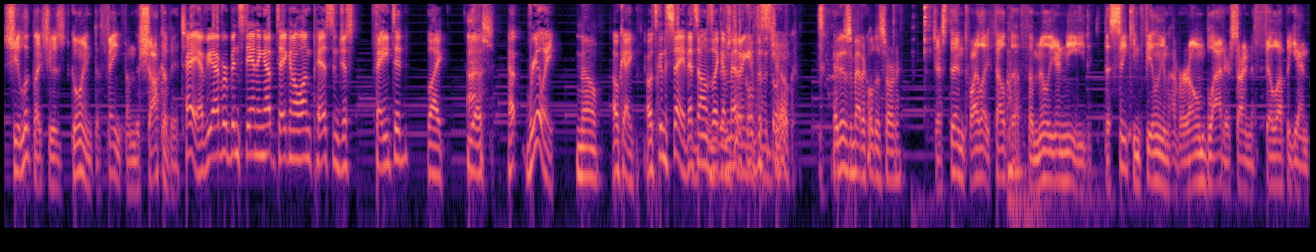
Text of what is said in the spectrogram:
She looked like she was going to faint from the shock of it. Hey, have you ever been standing up, taking a long piss, and just fainted? Like, Yes. uh, really? No. Okay, I was gonna say that sounds like a medical it for the disorder. joke. It is a medical disorder. Just then, Twilight felt the familiar need, the sinking feeling of her own bladder starting to fill up again,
